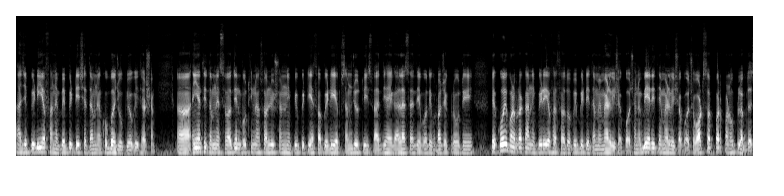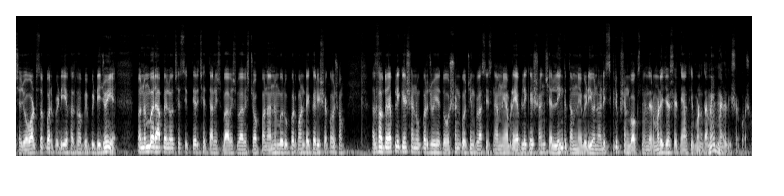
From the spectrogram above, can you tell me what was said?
આ જે પીડીએફ અને પીપીટી છે તમને ખૂબ જ ઉપયોગી થશે. અહીંયાથી તમને સ્વાધીન પોથીના સોલ્યુશનની પીપીટી અથવા પીડીએફ સમજૂતી, સ્વાધ્યાય ગાલા સ્વાધ્યાય પોથી પ્રોજેક્ટ પ્રવૃત્તિ કે કોઈ પણ પ્રકારની પીડીએફ અથવા તો પીપીટી તમે મેળવી શકો છો અને બે રીતે મેળવી શકો છો. વોટ્સઅપ પર પણ ઉપલબ્ધ છે. જો વોટ્સઅપ પર પીડીએફ અથવા પીપીટી જોઈએ, તો નંબર આપેલો છે સિત્તેર, છેતાલીસ, બાવીસ બાવીસ, ચોપન. આ નંબર ઉપર કોન્ટેક્ટ કરી શકો છો. અથવા તો એપ્લિકેશન ઉપર જોઈએ તો ઓશન કોચિંગ ક્લાસીસ નામની આપણે એપ્લિકેશન છે. લિંક તમને વિડીયોના ડિસ્ક્રિપ્શન બોક્સની અંદર મળી જશે. ત્યાંથી પણ તમે મેળવી શકો છો.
